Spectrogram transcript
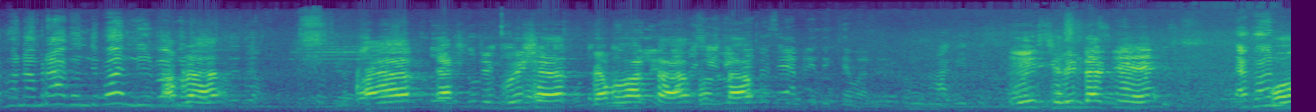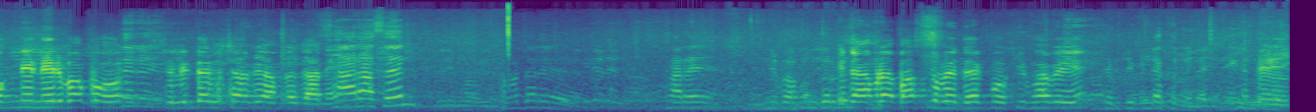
এখন আমরা আগুন দিব নির্বাচন আমরা ফায়ার এক্সটিংগুইশার ব্যবহারটা বুঝলাম এই সিলিন্ডারকে অগ্নি নির্বাপন সিলিন্ডার হিসাবে আমরা জানি স্যার আছেন এটা আমরা বাস্তবে দেখব কীভাবে এই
